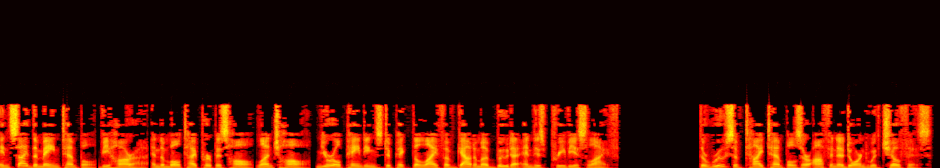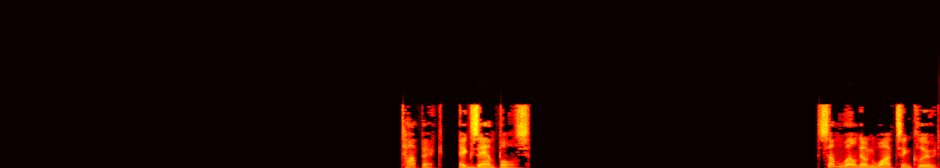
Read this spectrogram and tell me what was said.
Inside the main temple vihara and the multi-purpose hall, lunch hall, mural paintings depict the life of Gautama Buddha and his previous life. The roofs of Thai temples are often adorned with chofas. Examples Some well-known wats include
